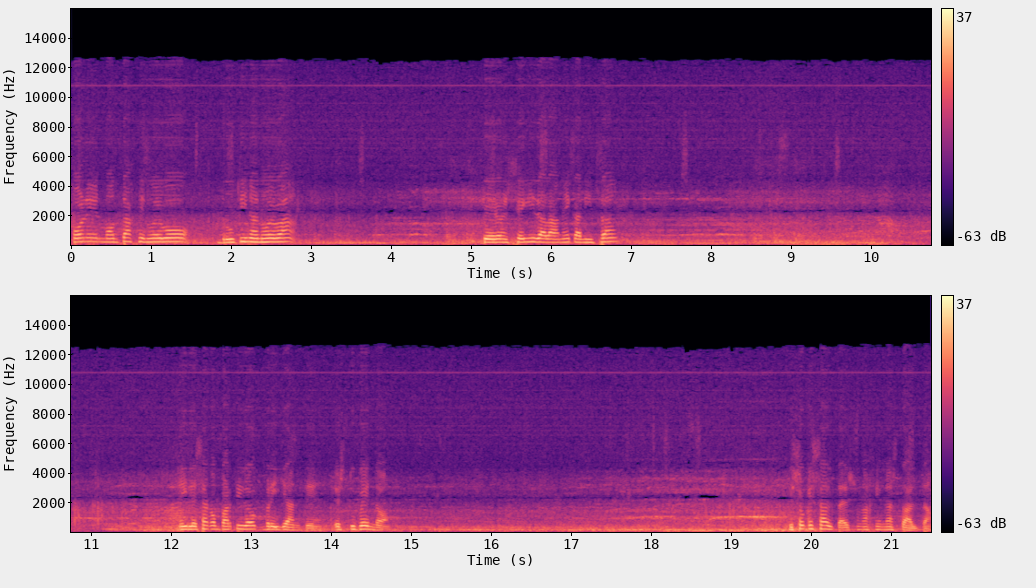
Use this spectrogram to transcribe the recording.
ponen montaje nuevo, rutina nueva, pero enseguida la mecaniza. Y les ha compartido brillante, estupendo. Eso que salta, es una gimnasta alta.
